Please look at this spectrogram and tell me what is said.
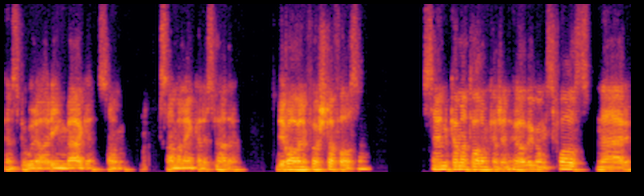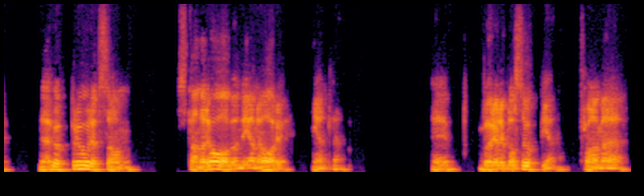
den stora ringvägen som sammanlänkade städerna. Det var väl den första fasen. Sen kan man tala om kanske en övergångsfas när, när upproret som stannade av under januari egentligen eh, började blossa upp igen från och med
